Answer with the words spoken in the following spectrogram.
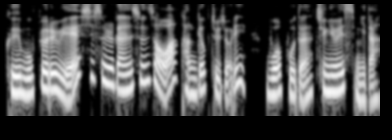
그 목표를 위해 시술 간 순서와 간격 조절이 무엇보다 중요했습니다.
